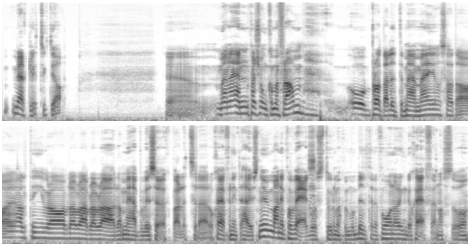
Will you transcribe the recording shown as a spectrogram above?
märkligt tyckte jag. Eh, Men en person kommer fram och pratar lite med mig och sa att ja, allting är bra, bla bla bla bla. De är här på besök bara lite sådär. Och chefen är inte här just nu, man är på väg. Och så tog de upp en mobiltelefon och ringde chefen och så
